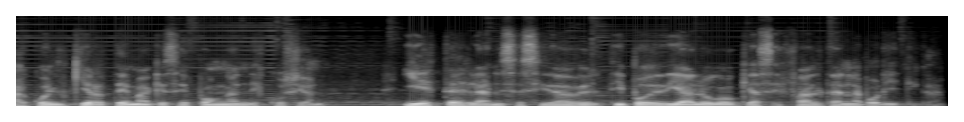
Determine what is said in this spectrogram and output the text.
a cualquier tema que se ponga en discusión. Y esta es la necesidad del tipo de diálogo que hace falta en la política.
